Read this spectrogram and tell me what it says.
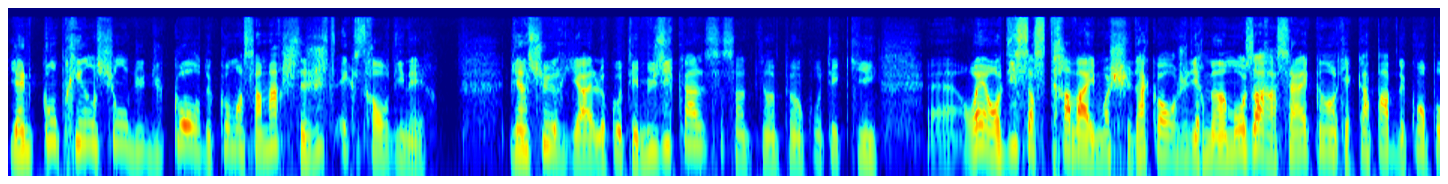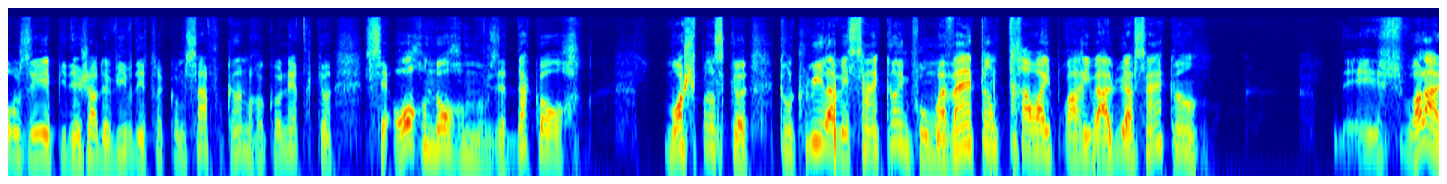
il y a une compréhension du, du, corps, de comment ça marche, c'est juste extraordinaire. Bien sûr, il y a le côté musical, ça c'est un peu un côté qui... Euh, ouais, on dit ça se travaille, moi je suis d'accord, je veux dire, mais un Mozart à 5 ans qui est capable de composer et puis déjà de vivre des trucs comme ça, il faut quand même reconnaître que c'est hors norme, vous êtes d'accord? Moi, je pense que quand lui, il avait 5 ans, il me faut au moins 20 ans de travail pour arriver à lui à 5 ans. Et voilà,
